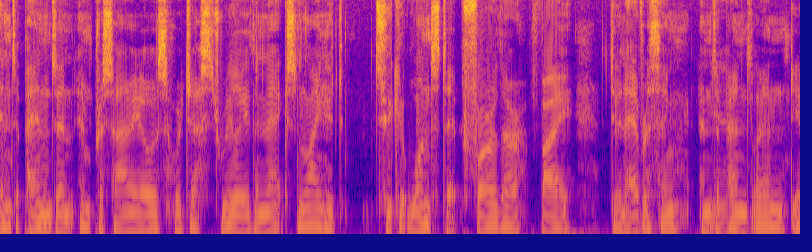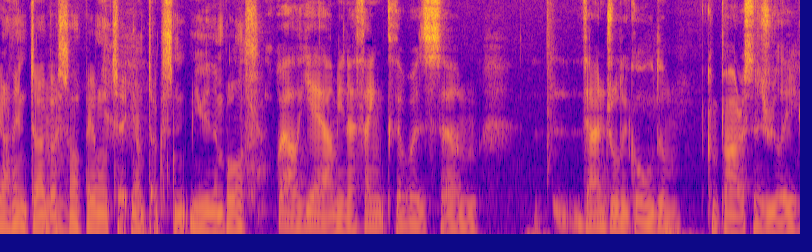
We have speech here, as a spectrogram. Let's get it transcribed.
independent impresarios were just really the next in line who took it one step further by doing everything independently. Yeah. And you know, I think Douglas mm. will be able to. You know, Douglas knew them both. Well, yeah. I mean, I think there was um, the Andrew Loog Oldham comparison is really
